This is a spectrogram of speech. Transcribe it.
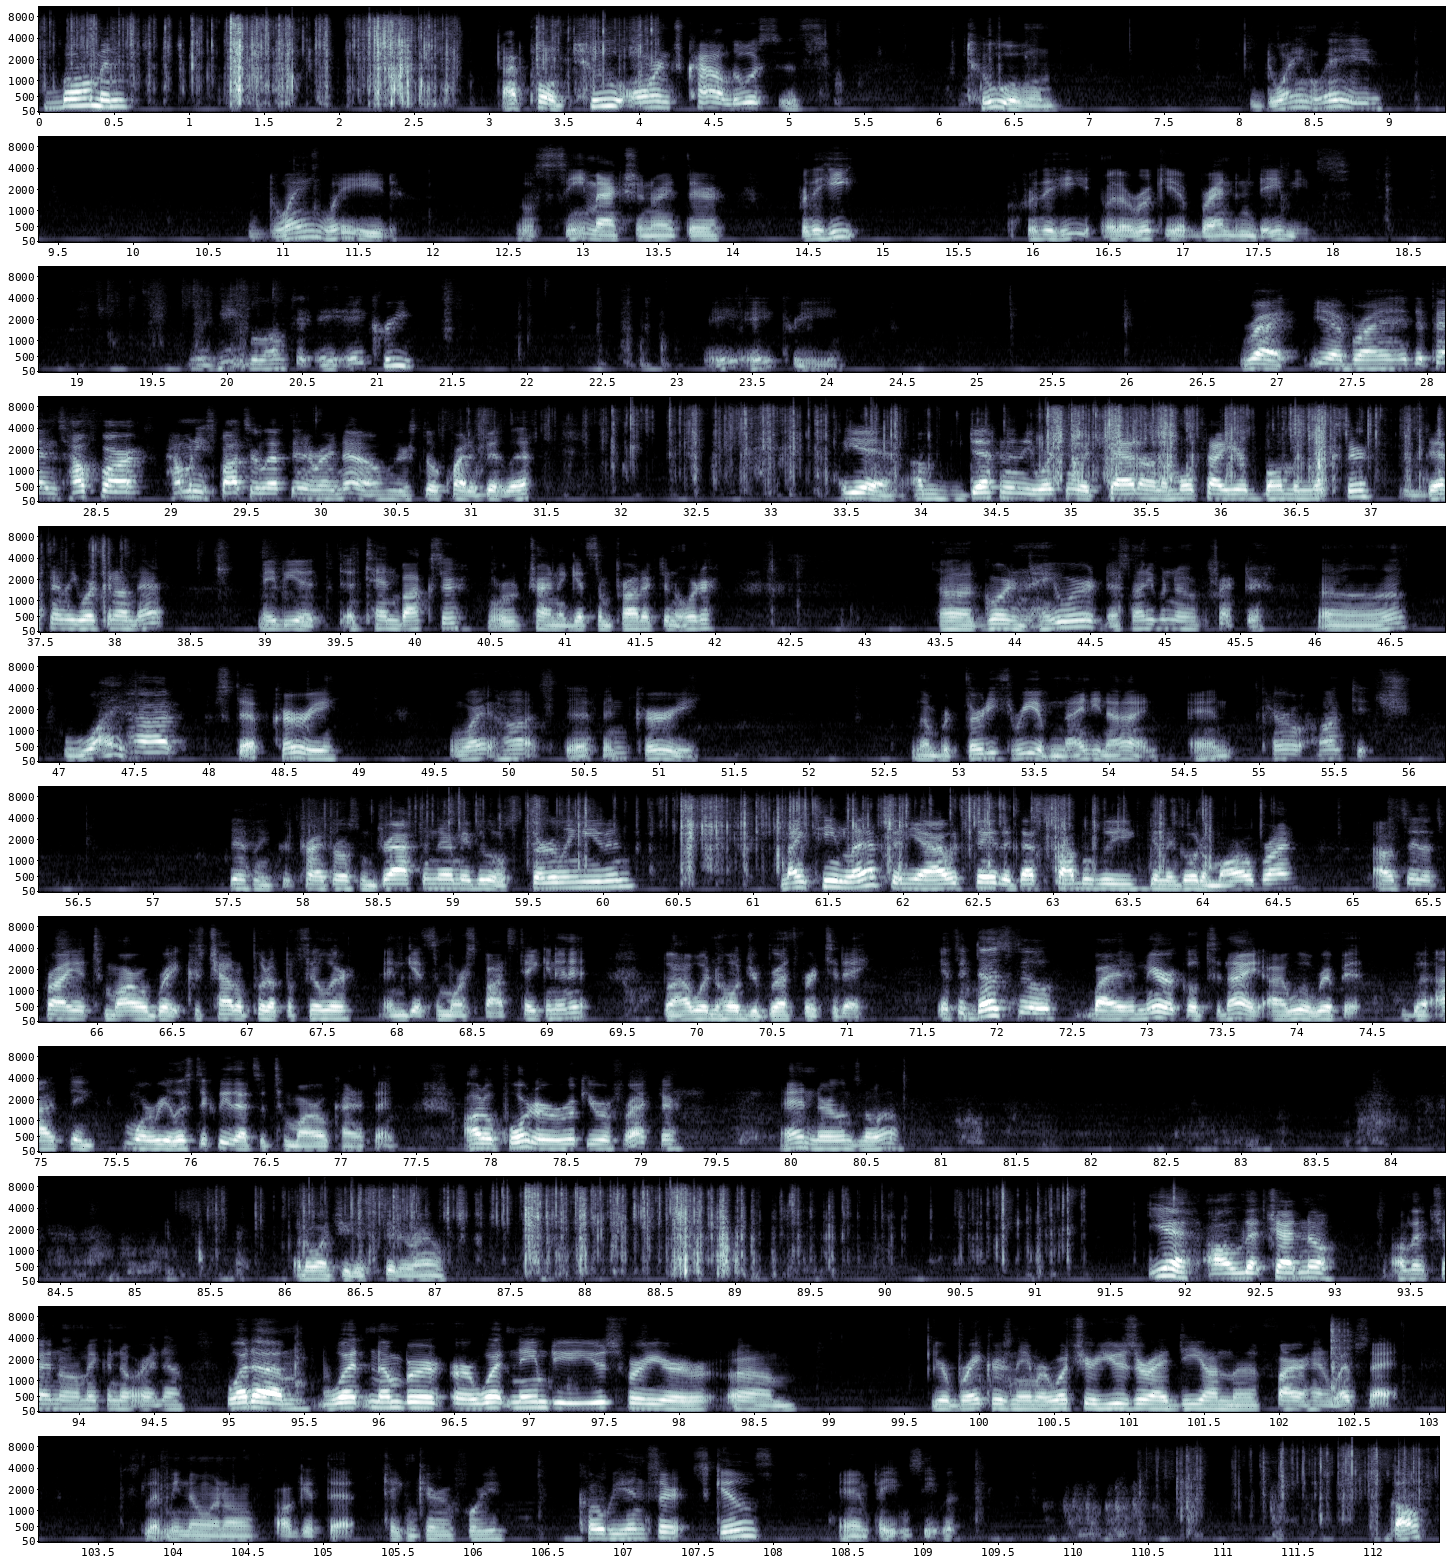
Bowman I pulled two orange Kyle Lewis's. Two of them. Dwyane Wade. Dwyane Wade. Little seam action right there. For the Heat. For the Heat. With a rookie of Brandon Davies. The Heat belong to A.A. Cree. A.A. Cree. Right. Yeah, Brian. It depends how far, how many spots are left in it right now. There's still quite a bit left yeah, I'm definitely working with Chad on a multi-year Bowman mixer. I'm definitely working on that. Maybe a, a 10 boxer. We're trying to get some product in order. Uh, Gordon Hayward, that's not even a refractor. Uh, White Hot Steph Curry. White Hot Stephen Curry. Number 33 of 99. And Pero Antic. Definitely could try to throw some draft in there, maybe a little Sterling even. 19 left, and yeah, I would say that that's probably going to go tomorrow, Brian. I would say that's probably a tomorrow break because Chad will put up a filler and get some more spots taken in it. But I wouldn't hold your breath for today. If it does fill by a miracle tonight, I will rip it. But I think more realistically, that's a tomorrow kind of thing. Otto Porter, rookie refractor, and Nerlens Noel. I don't want you to sit around. Yeah, I'll let Chad know. I'll let Chad know. I'll make a note right now. What um what number or what name do you use for your um your breaker's name or what's your user ID on the Firehand website? Just let me know and I'll I'll get that taken care of for you. Kobe insert skills and Peyton Siva. Golf.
